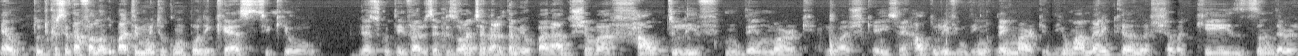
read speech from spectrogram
É, tudo que você está falando bate muito com o podcast que eu já escutei vários episódios, agora está meio parado, chama How to Live in Denmark. Eu acho que é isso, é How to Live in Denmark, de uma americana, chama Kay Zander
